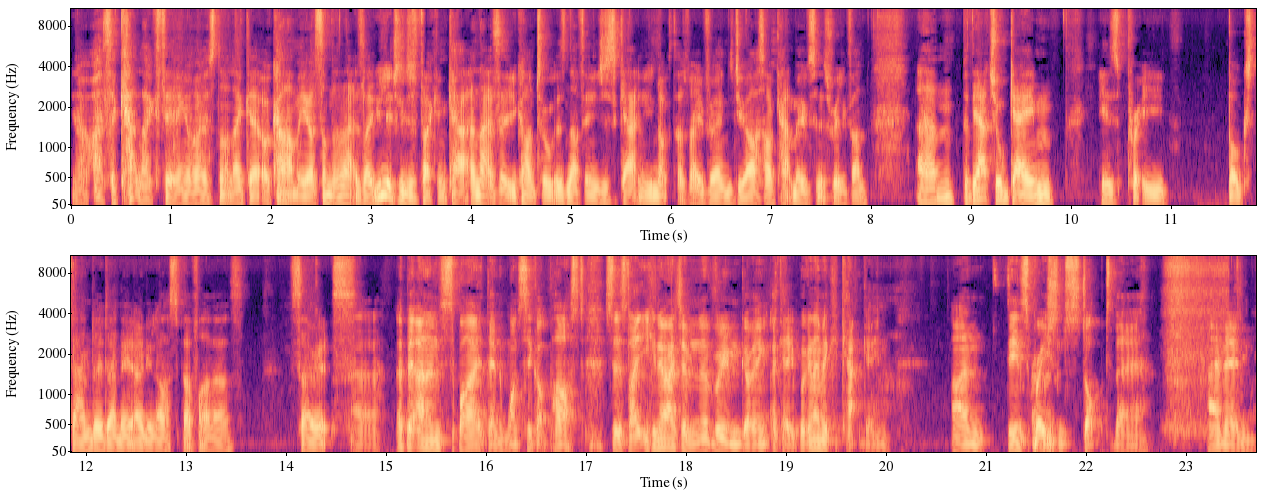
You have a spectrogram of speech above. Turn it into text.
you know, oh, it's a cat-like thing, or it's not like a Okami or something like that. It's like you literally just fucking cat, and that's it. You can't talk. There's nothing. You're just a cat, and you knock stuff over, and you do arsehole cat moves, and it's really fun. Um, but the actual game is pretty bog standard, and it only lasts about five hours. So it's Uh, a bit uninspired then once they got past. So it's like you can imagine in a room going, okay, we're going to make a cat game. And the inspiration stopped there. And then,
